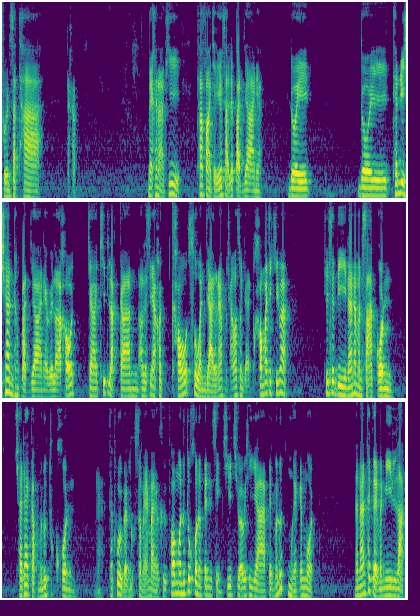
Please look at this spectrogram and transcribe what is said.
ฝืนศรัทธานะครับ ในขณะที่ถ้าฝั่งจริยศาสตร์และปรัชญาเนี่ยโดยโดย tradition ทางปรัชญาเนี่ยเวลาเขาจะคิดหลักการอะไรสักอย่างเขาเขาส่วนใหญ่นะผมใช้ว่าส่วนใหญ่เขาไม่จะคิดว่าทฤษฎีนั้นมันสากลใช้ได้กับมนุษย์ทุกคนนะถ้าพูดแบบยุคสมัยใหม่ก็คือเพราะมนุษย์ทุกคนมันเป็นสิ่งชีวิตชีววิทยาเป็นมนุษย์เหมือนกันหมด ดังนั้นถ้าเกิดมันมีหลัก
